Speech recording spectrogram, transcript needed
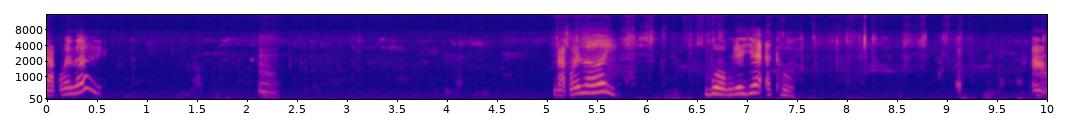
ดักไว้เลยอ๋อดักไว้เลย บ่วงเยอะแยะถูกอ้าว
